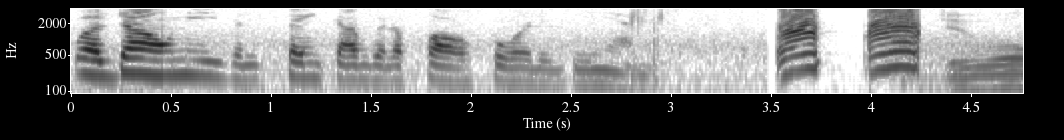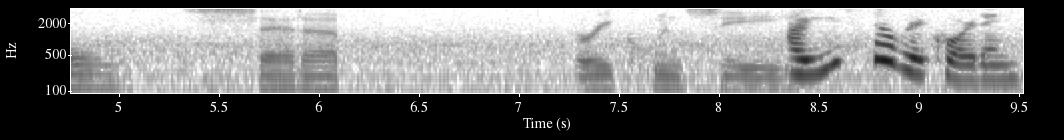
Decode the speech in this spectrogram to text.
Well, don't even think I'm going to fall for it again. Dual setup frequency. Are you still recording?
